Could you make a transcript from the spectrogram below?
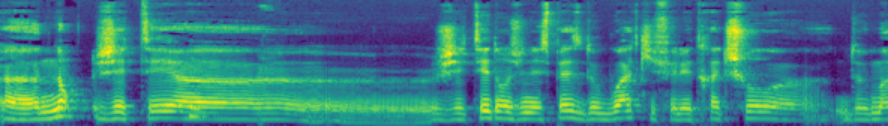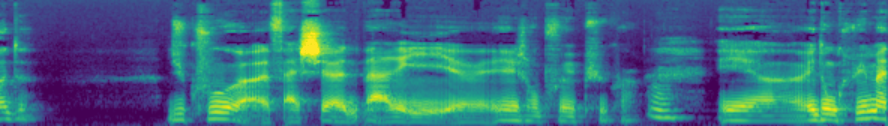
euh, non, j'étais euh, j'étais dans une espèce de boîte qui fait les trade shows euh, de mode. Du coup, euh, fashion, Paris, euh, et j'en pouvais plus quoi. Et, euh, et donc lui m'a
